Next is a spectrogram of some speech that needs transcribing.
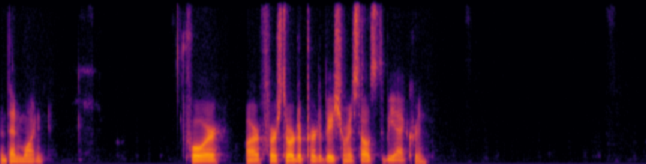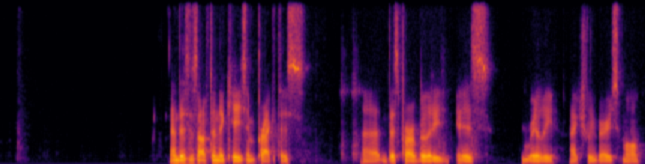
than one for our first order perturbation results to be accurate. And this is often the case in practice. Uh, this probability is really actually very small.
